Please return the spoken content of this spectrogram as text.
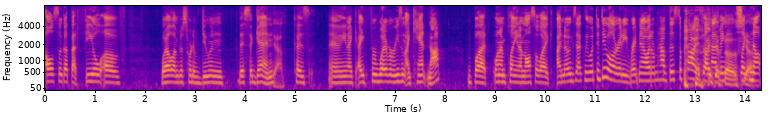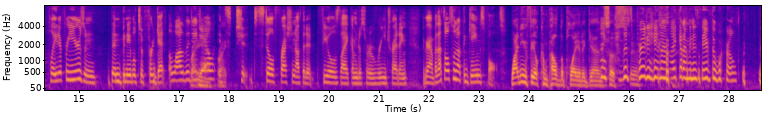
also got that feel of, well, I'm just sort of doing this again. Yeah. Because, I mean, I, I, for whatever reason, I can't not. But when I'm playing it, I'm also like, I know exactly what to do already. Right now, I don't have this surprise of I get having those, like yeah. not played it for years and been, been able to forget a lot of the Right. detail. Yeah, It's ch- still fresh enough that it feels like I'm just sort of retreading the ground. But that's also not the game's fault. Why do you feel compelled to play it again so Because it's pretty and I like it. I'm going to save the world.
